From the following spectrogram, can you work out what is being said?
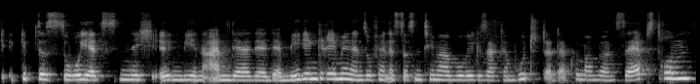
gibt es so jetzt nicht irgendwie in einem der, der, der Mediengremien. Insofern ist das ein Thema, wo wir gesagt haben, gut, da, da kümmern wir uns selbst drum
